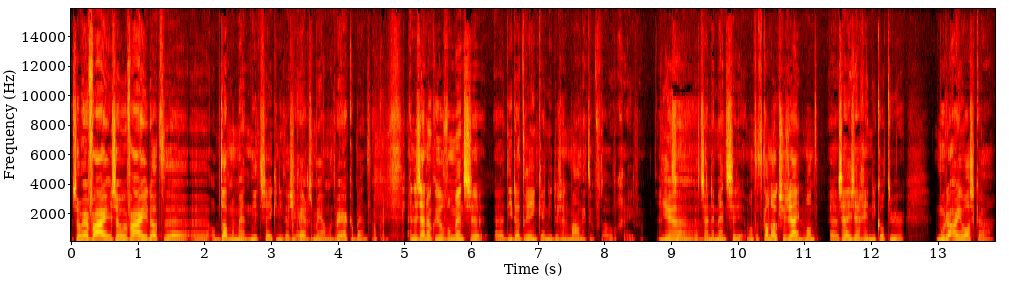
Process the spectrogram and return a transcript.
zo, ervaar, je, zo ervaar je dat eh, eh, op dat moment niet. Zeker niet als je ergens mee aan het werken bent. Oké. En er zijn ook heel veel mensen die dat drinken en die dus helemaal niet hoeven te overgeven. En Ja. dat, zijn, dat zijn de mensen. die- want het kan ook zo zijn, want zij zeggen in die cultuur: moeder ayahuasca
